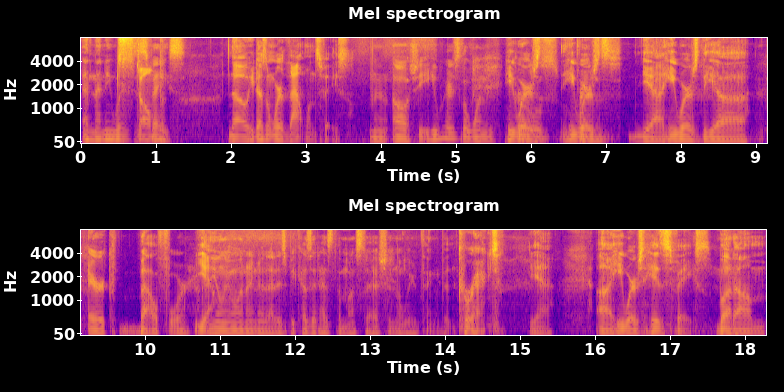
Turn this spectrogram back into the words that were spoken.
And then he wears Stump. his face. No, he doesn't wear that one's face. No. Oh, she. He wears the one. He wears he wears yeah he wears the uh Eric Balfour. Yeah. The only one I know that is because it has the mustache and the weird thing. But correct yeah uh, he wears his face, but um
